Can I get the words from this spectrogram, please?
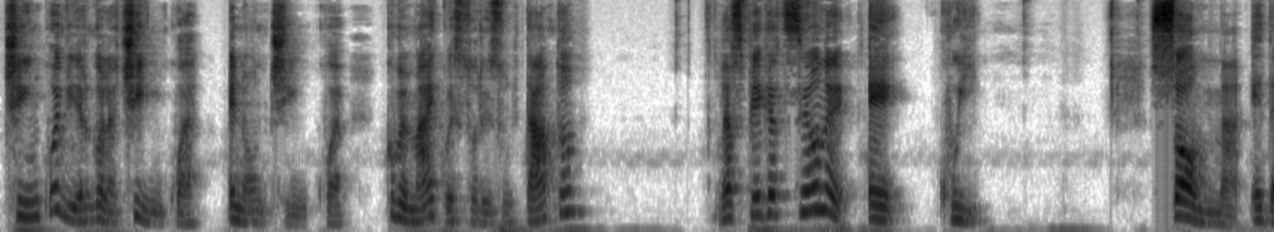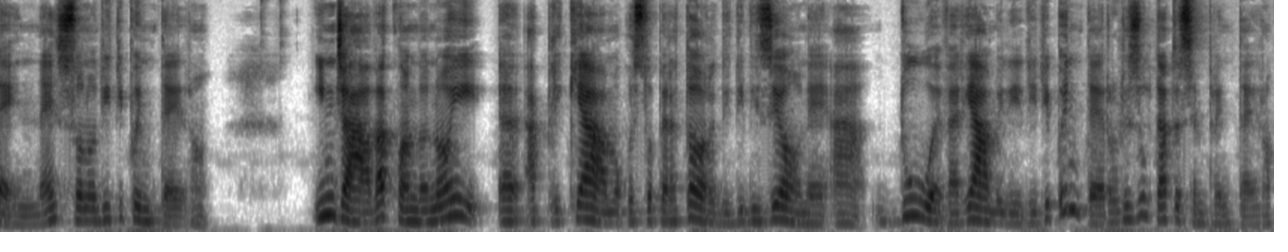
5,5 e non 5 come mai questo risultato? La spiegazione è qui. Somma ed n sono di tipo intero. In Java, quando noi eh, applichiamo questo operatore di divisione a due variabili di tipo intero, il risultato è sempre intero,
